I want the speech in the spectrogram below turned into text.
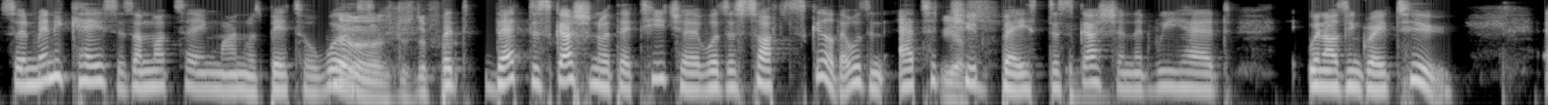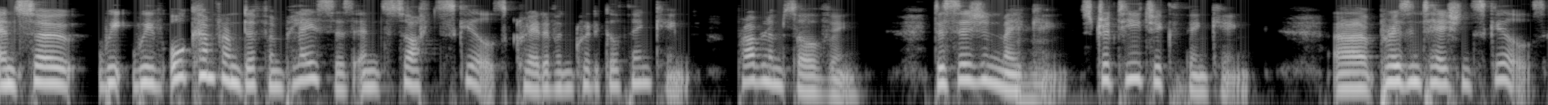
So in many cases, I'm not saying mine was better or worse. no, no, it's just different But that discussion with that teacher was a soft skill. That was an attitude based discussion that we had when I was in grade two. And so we, we've all come from different places and soft skills, creative and critical thinking, problem solving, decision making, strategic thinking, uh, presentation skills.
